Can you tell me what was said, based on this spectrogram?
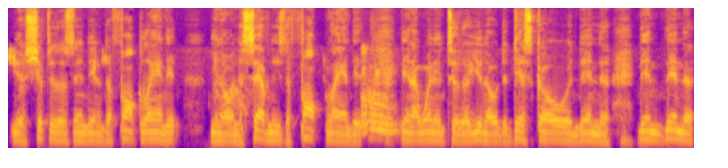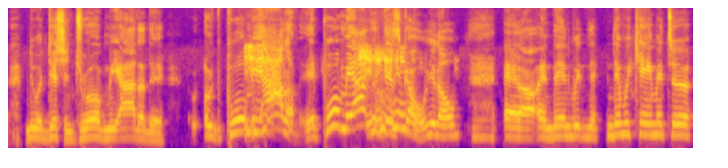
you know, shifted us in. Then the funk landed, you know, in the 70s, the funk landed. Mm-hmm. Then I went into the, you know, the disco, and then the then then the new edition drug me out of the pulled me out of it. It pulled me out of the disco, you know. And uh, and then we and then we came into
